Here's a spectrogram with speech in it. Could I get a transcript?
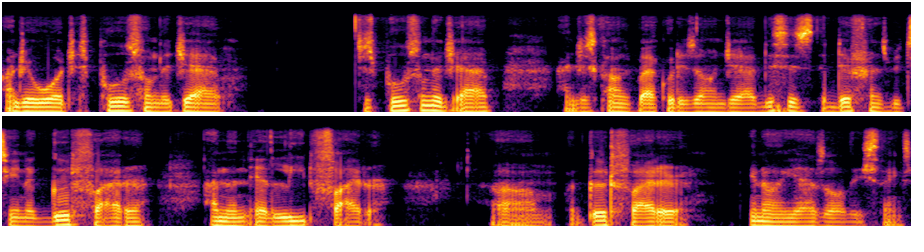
Andre Ward just pulls from the jab, just pulls from the jab and just comes back with his own jab. This is the difference between a good fighter and an elite fighter. Um, a good fighter, you know, he has all these things.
